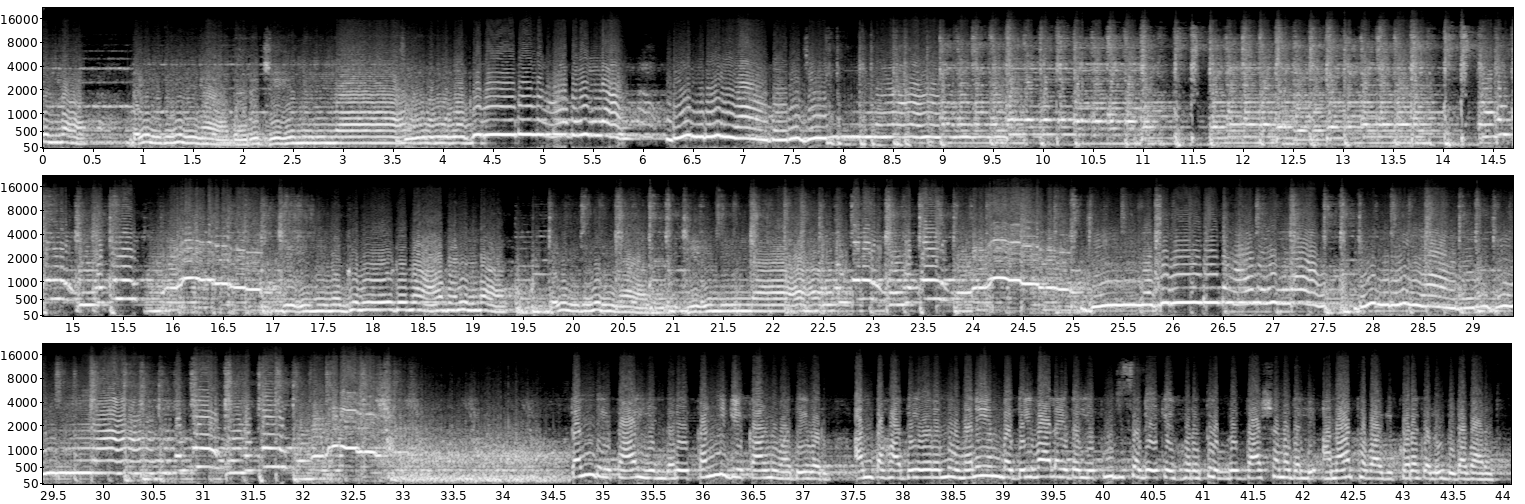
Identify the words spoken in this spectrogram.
ನಾವೆಲ್ಲ ಬೇರೆಯಾದರೆ ಜೀವನಿಲ್ಲ ಜೀವನಗೂಡು ನಾವೆಲ್ಲ ಬೇರೆಯಾದರೆ ಜೀವನಿಲ್ಲ ತಂದೆ ತಾಯಿ ಎಂದರೆ ಕಣ್ಣಿಗೆ ಕಾಣುವ ದೇವರು. ಅಂತಹ ದೇವರನ್ನು ಮನೆಯೆಂಬ ದೇವಾಲಯದಲ್ಲಿ ಪೂಜಿಸಬೇಕೇ ಹೊರತು ವೃದ್ಧಾಶ್ರಮದಲ್ಲಿ ಅನಾಥವಾಗಿ ಕೊರಗಲು ಬಿಡಬಾರದು.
